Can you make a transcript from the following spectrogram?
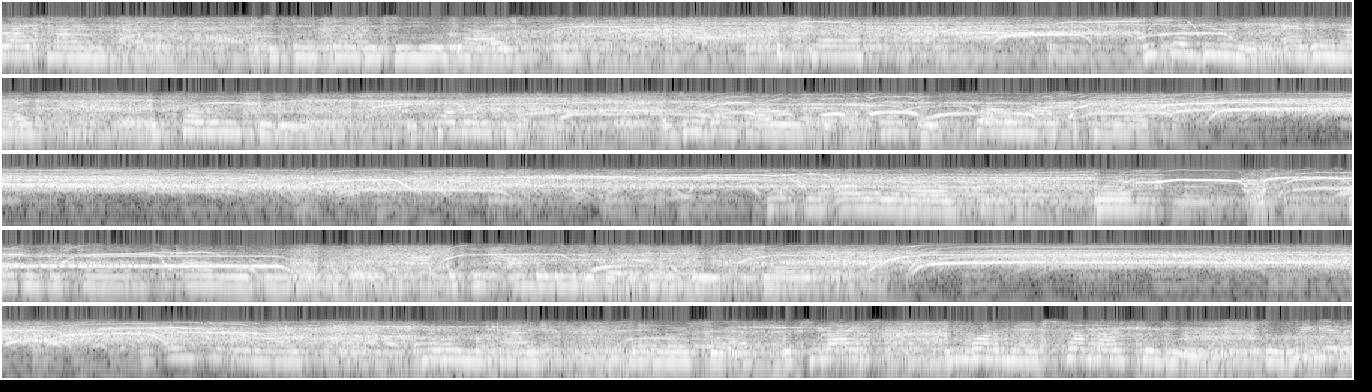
right time to say thank you to you guys. Because we can do this every night in so many cities, in so many countries. And you guys are always there. Thank you so much for coming out tonight. Thanks for all your love, unbelievable. Thank you so much. And night, you uh, and my guys make noise for us. But tonight, we want to make some noise for you. So we give it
